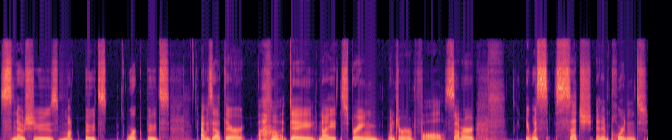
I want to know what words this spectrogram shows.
snowshoes, muck boots, work boots. I was out there uh, day, night, spring, winter, fall, summer. It was such an important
